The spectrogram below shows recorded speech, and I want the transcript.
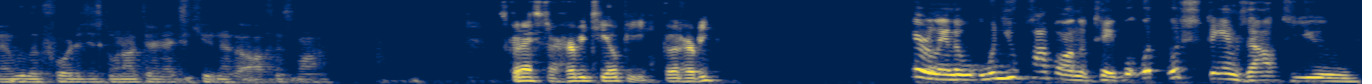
man, we look forward to just going out there and executing as an offense line. Let's go next to Herbie Teope. Go ahead, Herbie. Hey, Orlando, when you pop on the tape, what, what stands out to you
